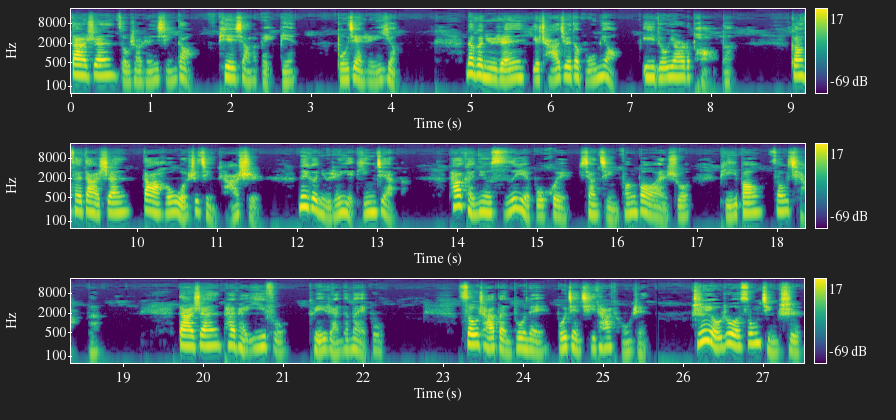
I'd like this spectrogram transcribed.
大山走上人行道，瞥向了北边，不见人影。那个女人也察觉到不妙，一溜烟的跑了。刚才大山大吼“我是警察”时，那个女人也听见了。她肯定死也不会向警方报案说皮包遭抢了。大山拍拍衣服，颓然的迈步。搜查本部内不见其他同仁，只有若松警士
